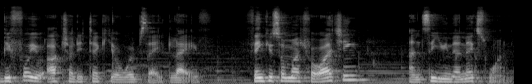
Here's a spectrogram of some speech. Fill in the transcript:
before you actually take your website live. Thank you so much for watching and see you in the next one.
